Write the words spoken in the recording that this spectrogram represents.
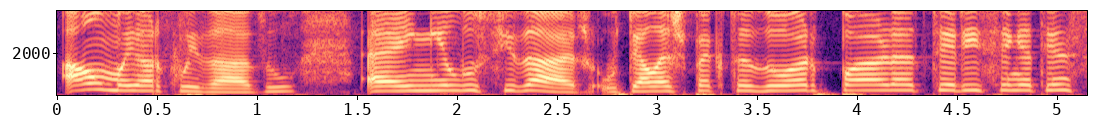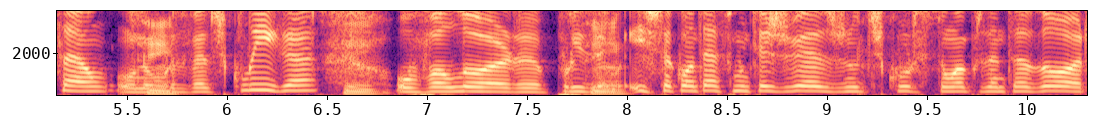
há um maior cuidado em elucidar o telespectador para ter isso em atenção. O Sim. número de vezes que liga, Sim. o valor, por Sim. exemplo, isto acontece muitas vezes no discurso de um apresentador,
